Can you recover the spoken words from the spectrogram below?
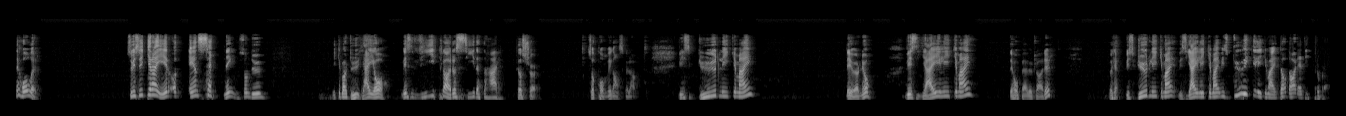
Det holder. Så hvis vi greier en setning som du Ikke bare du, jeg òg. Hvis vi klarer å si dette her til oss sjøl, så kommer vi ganske langt. Hvis Gud liker meg Det gjør han jo. Hvis jeg liker meg Det håper jeg du klarer. Okay. Hvis Gud liker meg, hvis jeg liker meg, hvis du ikke liker meg, da, da er det ditt problem.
